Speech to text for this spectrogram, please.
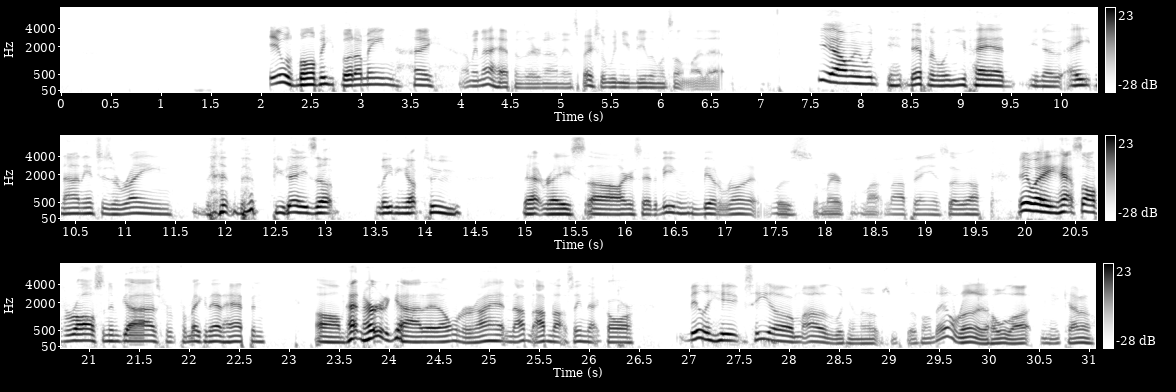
it was bumpy. But I mean, hey, I mean that happens every now and then, especially when you're dealing with something like that. Yeah, I mean, when, definitely when you've had you know eight nine inches of rain the, the few days up leading up to that race, uh, like I said, to be even be able to run it was a miracle, my my opinion. So uh, anyway, hats off to Ross and them guys for, for making that happen. Um, hadn't heard of the guy, that owner. I hadn't. I've, I've not seen that car. Billy Hicks, he um, I was looking up some stuff on. They don't run it a whole lot. He kind of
